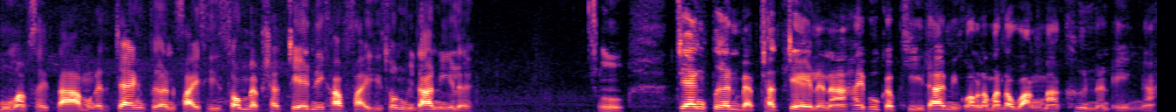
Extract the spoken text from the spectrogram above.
มุมอับสายตา มันก็จะแจ้งเตือนไฟสีส้มแบบชัดเจนนี่ครับไฟสีส้มอยู่ด้านนี้เลยอืแจ้งเตือนแบบชัดเจนเลยนะ ให้ผู้ขับขี่ได้มีความระมัดระวังมากขึ้นนั่นเองนะ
